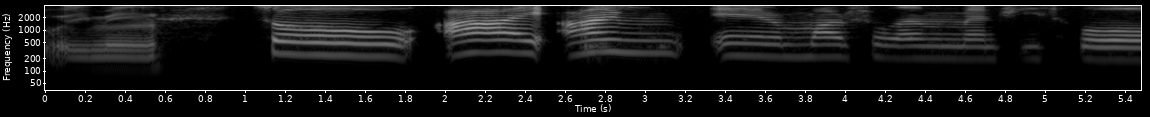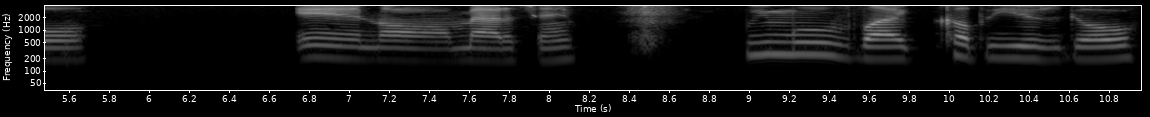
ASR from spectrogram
what do you mean? So I I'm in Marshall Elementary School in uh, Madison. We moved like a couple years ago,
